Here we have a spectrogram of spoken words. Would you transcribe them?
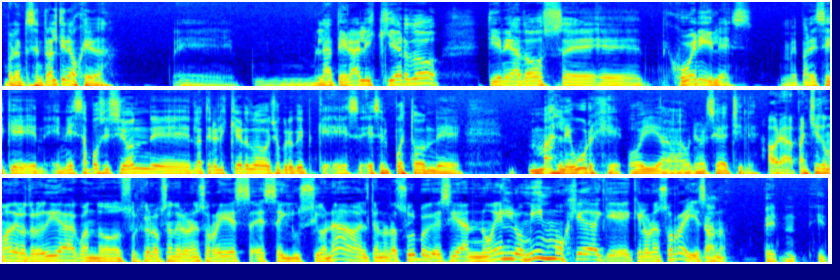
Volante central tiene a Ojeda. Eh, lateral izquierdo tiene a dos eh, eh, juveniles. Me parece que en, esa posición de lateral izquierdo yo creo que, es el puesto donde más le urge hoy a Universidad de Chile. Ahora, Panchito Mate el otro día, cuando surgió la opción de Lorenzo Reyes, eh, se ilusionaba el tenor azul porque decía, no es lo mismo Ojeda que, que Lorenzo Reyes. ¿ah, no? Pe- eh,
